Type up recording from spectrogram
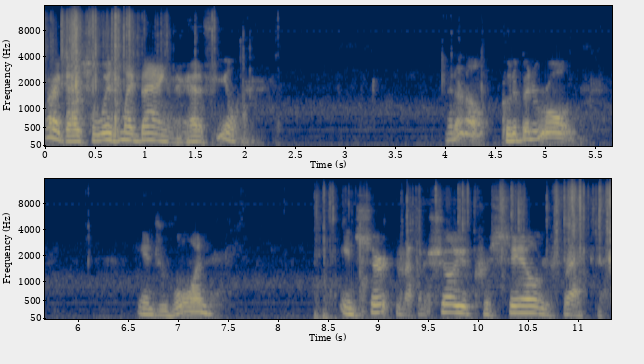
All right, guys, so where's my bang? I had a feeling. I don't know. Could have been wrong. Andrew Vaughn. Insert. I'm not going to show you. Chris Sale. Refractor.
